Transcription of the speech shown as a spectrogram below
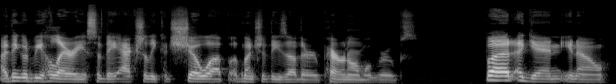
I think it would be hilarious if they actually could show up a bunch of these other paranormal groups. But again, you know,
